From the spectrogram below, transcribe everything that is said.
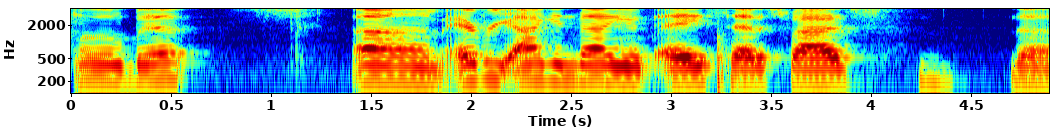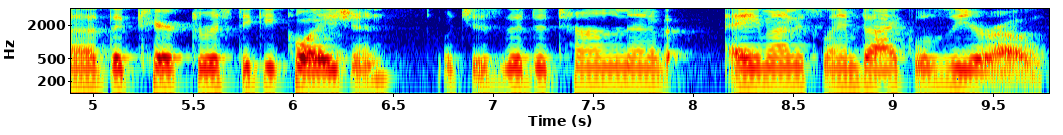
a little bit. Um, every eigenvalue of A satisfies the, the characteristic equation, which is the determinant of A minus lambda equals 0.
